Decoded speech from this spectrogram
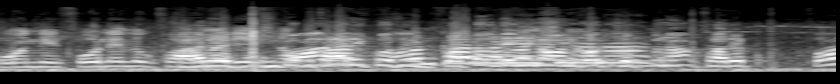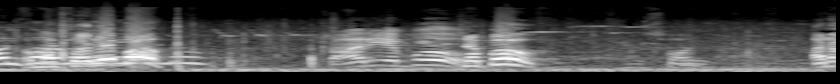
ఫోన్ ఫోన్ ఎందుకు ఫార్వర్డ్ చెప్తున్నా. సరే ఫోన్ సరే బా సారీ చెప్పు. చెప్పు. అన్న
